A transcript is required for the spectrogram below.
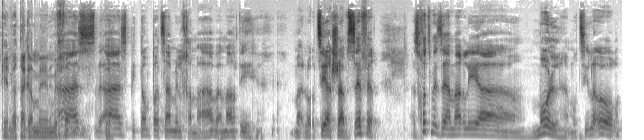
כן, ואתה גם... אה, ואז, ואז כן. פתאום פרצה מלחמה, ואמרתי, מה, להוציא עכשיו ספר? אז חוץ מזה אמר לי המו"ל, המוציא לאור,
